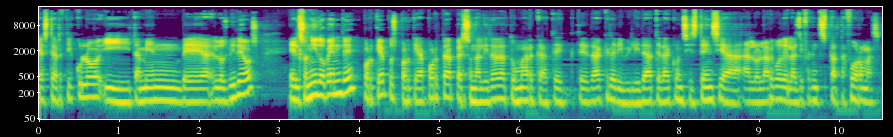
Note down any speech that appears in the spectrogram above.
este artículo y también ve los videos. El sonido vende, ¿por qué? Pues porque aporta personalidad a tu marca, te, da credibilidad, te da consistencia a lo largo de las diferentes plataformas.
